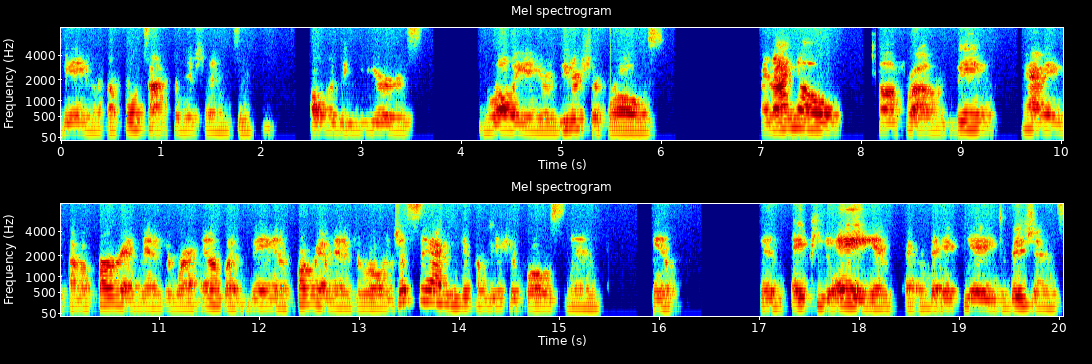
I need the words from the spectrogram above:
being a full-time clinician to over the years growing in your leadership roles. And I know uh, from being having I'm a program manager where I am, but being in a program manager role and just having different leadership roles in you know in APA and, the APA divisions,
